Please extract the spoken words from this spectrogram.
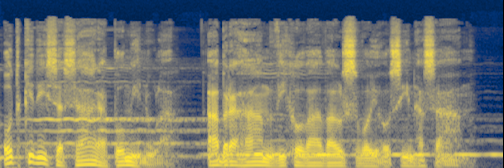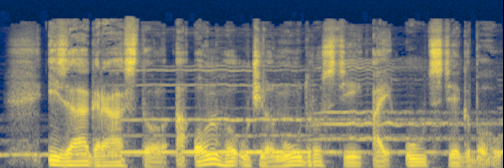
Odkedy sa Sára pominula, Abraham vychovával svojho syna sám. Izák rástol a on ho učil múdrosti aj úcte k Bohu.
